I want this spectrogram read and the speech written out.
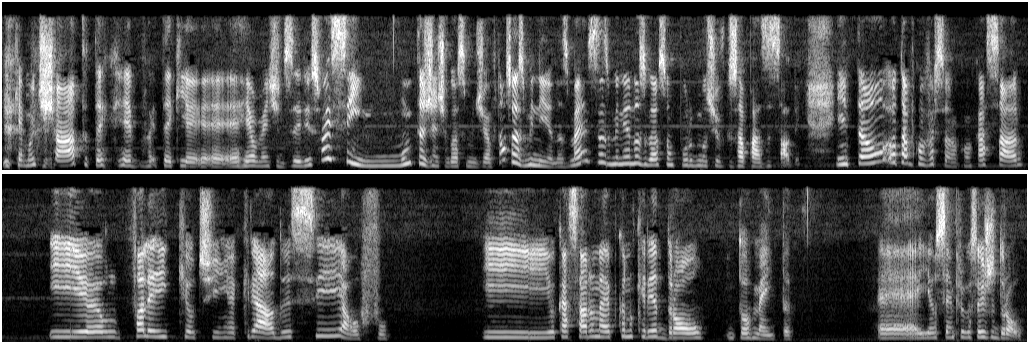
e que é muito chato ter que, ter que é, é, realmente dizer isso. Mas sim, muita gente gosta muito de elfos. Não só as meninas, mas as meninas gostam por motivo que os rapazes sabem. Então eu tava conversando com o Caçaro e eu falei que eu tinha criado esse elfo. E o Caçaro na época não queria Droll em Tormenta. É, e eu sempre gostei de Droll.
